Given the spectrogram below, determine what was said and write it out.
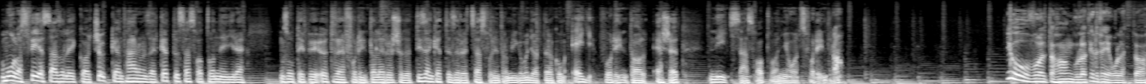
A MOL az fél százalékkal csökkent 3264-re, az OTP 50 forinttal erősödött 12.500 forintra, míg a Magyar Telekom 1 forinttal esett 468 forintra. Jó volt a hangulat, illetve jó lett a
